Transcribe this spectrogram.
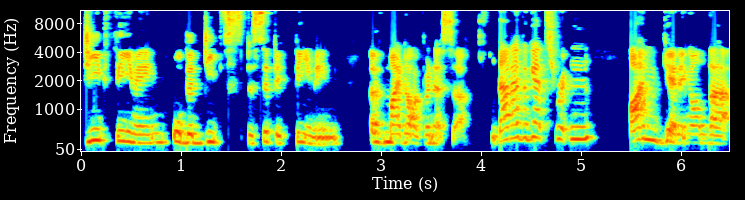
deep theming, or the deep specific theming of My Dark Vanessa. That ever gets written, I'm getting on that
